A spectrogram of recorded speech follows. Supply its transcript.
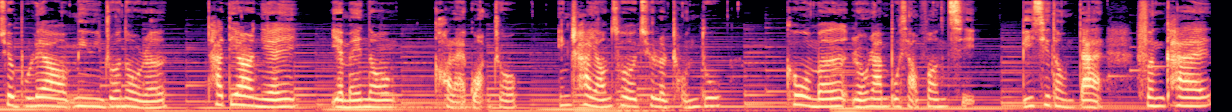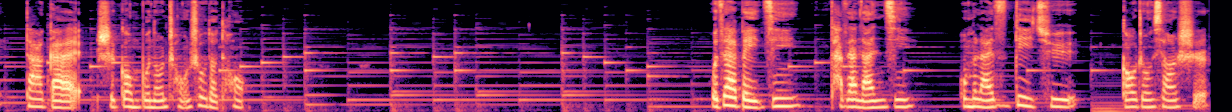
却不料命运捉弄人，他第二年也没能考来广州，阴差阳错去了成都。”可我们仍然不想放弃，比起等待，分开大概是更不能承受的痛。我在北京他在南京，我们来自地区，高中相识。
